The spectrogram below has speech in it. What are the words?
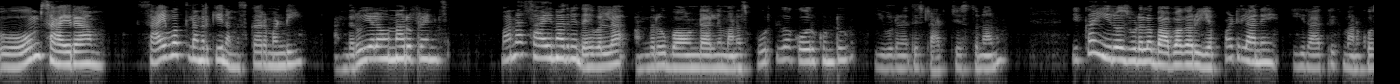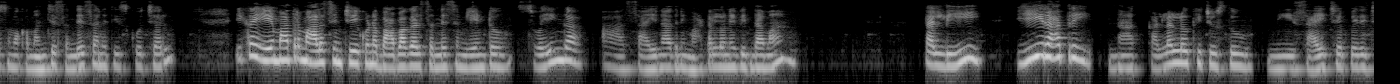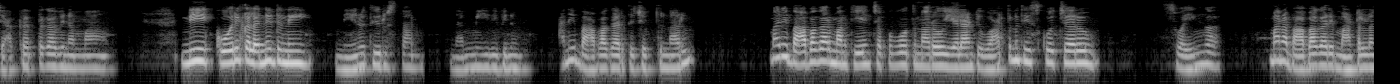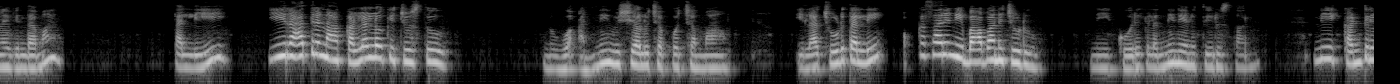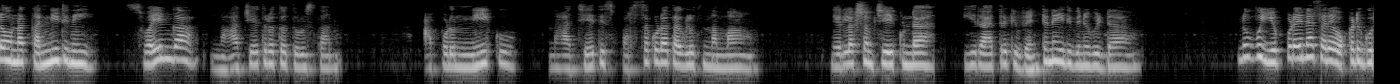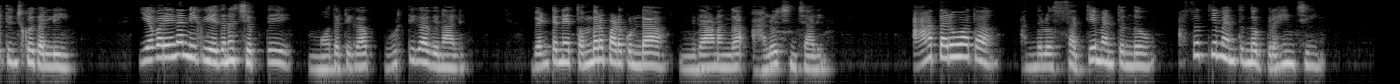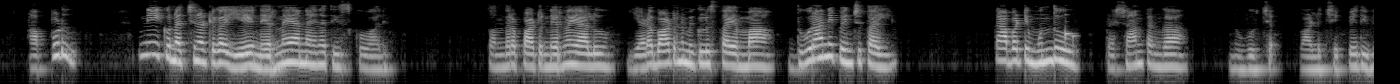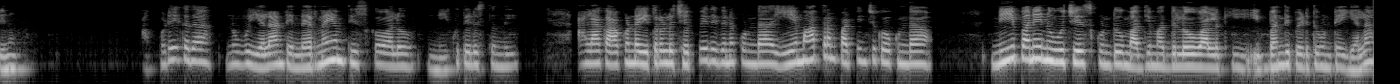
ఓం సాయిరామ్. సాయి భక్తులందరికీ నమస్కారం అండి అందరూ ఎలా ఉన్నారు ఫ్రెండ్స్? మన సాయినాథుని దయవల్ల అందరూ బాగుండాలని మనస్ఫూర్తిగా కోరుకుంటూ ఈ వీడియోనైతే స్టార్ట్ చేస్తున్నాను. ఇక ఈ రోజు వీడియోలో బాబాగారు ఎప్పటిలానే ఈ రాత్రికి మన కోసం ఒక మంచి సందేశాన్ని తీసుకొచ్చారు. ఇక ఏమాత్రం ఆలస్యం చేయకుండా బాబాగారి సందేశం ఏంటో స్వయంగా ఆ సాయినాథుని మాటల్లోనే విందామా? తల్లి ఈ రాత్రి నా కళ్ళల్లోకి చూస్తూ నీ సాయి చెప్పేది జాగ్రత్తగా వినమ్మా. నీ కోరికలన్నిటినీ నేను తీరుస్తాను. నమ్మి ఇది విను అని బాబాగారితో చెప్తున్నారు. మరి బాబాగారు మనకి ఏం చెప్పబోతున్నారో ఎలాంటి వార్తను తీసుకొచ్చారు స్వయంగా మన బాబాగారి మాటల్లోనే విందామా? తల్లి ఈ రాత్రి నా కళ్ళల్లోకి చూస్తూ నువ్వు అన్ని విషయాలు చెప్పొచ్చమ్మా. ఇలా చూడు తల్లి ఒక్కసారి నీ బాబాని చూడు. నీ కోరికలన్నీ నేను తీరుస్తాను. నీ కంటిలో ఉన్న కన్నీటిని స్వయంగా నా చేతులతో తుడుస్తాను. అప్పుడు నీకు నా చేతి స్పర్శ కూడా తగులుతుందమ్మా. నిర్లక్ష్యం చేయకుండా ఈ రాత్రికి వెంటనే ఇది వినుబిడ్డా నువ్వు ఎప్పుడైనా సరే ఒక్కటి గుర్తుంచుకో తల్లి. ఎవరైనా నీకు ఏదైనా చెప్తే మొదటిగా పూర్తిగా వినాలి. వెంటనే తొందరపడకుండా నిదానంగా ఆలోచించాలి. ఆ తరువాత అందులో సత్యం ఎంతుందో అసత్యం ఎంతుందో గ్రహించి అప్పుడు నీకు నచ్చినట్లుగా ఏ నిర్ణయాన్నైనా తీసుకోవాలి. తొందరపాటు నిర్ణయాలు ఎడబాటును మిగులుస్తాయమ్మా. దూరాన్ని పెంచుతాయి. కాబట్టి ముందు ప్రశాంతంగా నువ్వు చె వాళ్ళు చెప్పేది విను. అప్పుడే కదా నువ్వు ఎలాంటి నిర్ణయం తీసుకోవాలో నీకు తెలుస్తుంది. అలా కాకుండా ఇతరులు చెప్పేది వినకుండా ఏమాత్రం పట్టించుకోకుండా నీ పనే నువ్వు చేసుకుంటూ మధ్య మధ్యలో వాళ్ళకి ఇబ్బంది పెడుతూ ఉంటే ఎలా?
